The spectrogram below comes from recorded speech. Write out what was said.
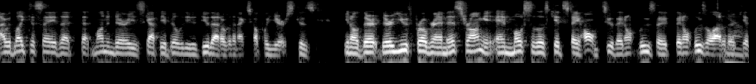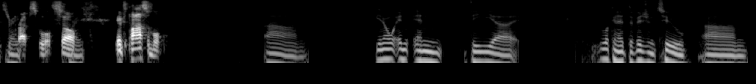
I would like to say that that Londonderry's got the ability to do that over the next couple of years because you know their their youth program is strong and most of those kids stay home too. They don't lose they they don't lose a lot of yeah, their kids right. to prep school. So right. it's possible. Um, you know, and and the uh, looking at Division Two um,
